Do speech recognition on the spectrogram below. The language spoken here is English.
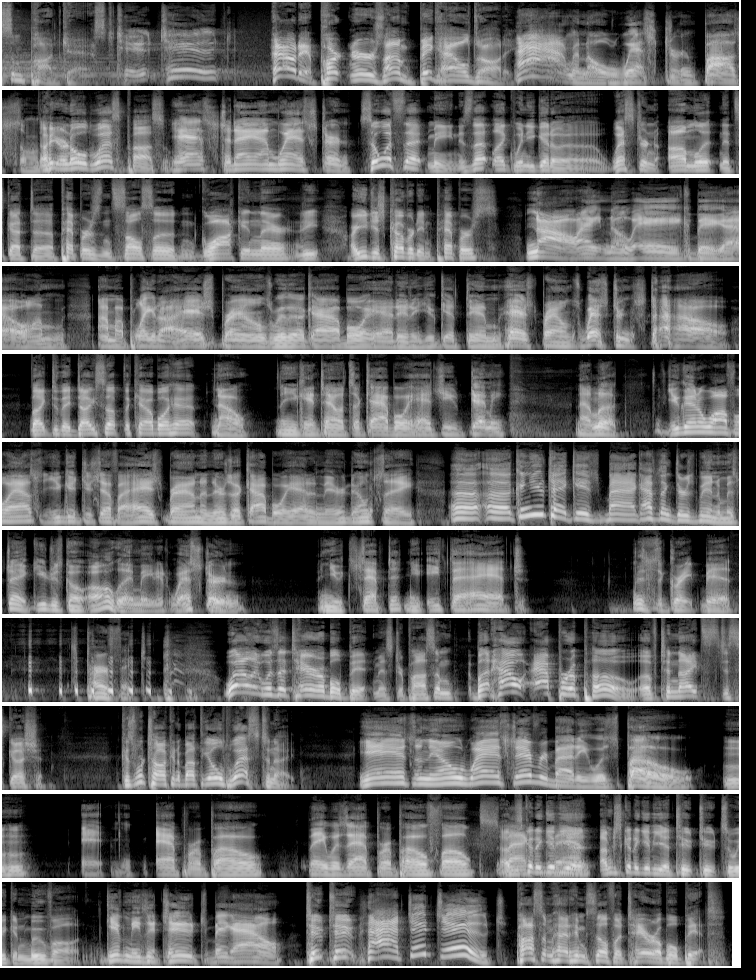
Possum Podcast. Toot toot. Howdy, partners. I'm Big Hal Dottie. I'm an old Western possum. Oh, you're an Old West possum. Yes, today I'm Western. So, what's that mean? Is that like when you get a Western omelet and it's got uh, peppers and salsa and guac in there? Do you, are you just covered in peppers? No, ain't no egg, Big Al. I'm I'm a plate of hash browns with a cowboy hat in it. You get them hash browns Western style. Like, do they dice up the cowboy hat? No, then you can't tell it's a cowboy hat, you dummy. Now look, if you get a Waffle House and you get yourself a hash brown and there's a cowboy hat in there, don't say, uh, uh, can you take his back? I think there's been a mistake. You just go, oh, they made it Western. And you accept it and you eat the hat. This is a great bit. It's perfect. Well, it was a terrible bit, Mr. Possum, but how apropos of tonight's discussion. Because we're talking about the Old West tonight. yes, in the Old West, everybody was Poe. Mm-hmm. A- apropos. They was apropos, folks. I'm just gonna give you. then. A, I'm just gonna give you a toot toot so we can move on. Give me the toot, Big Owl. Toot toot. Ha, toot toot. Possum had himself a terrible bit,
